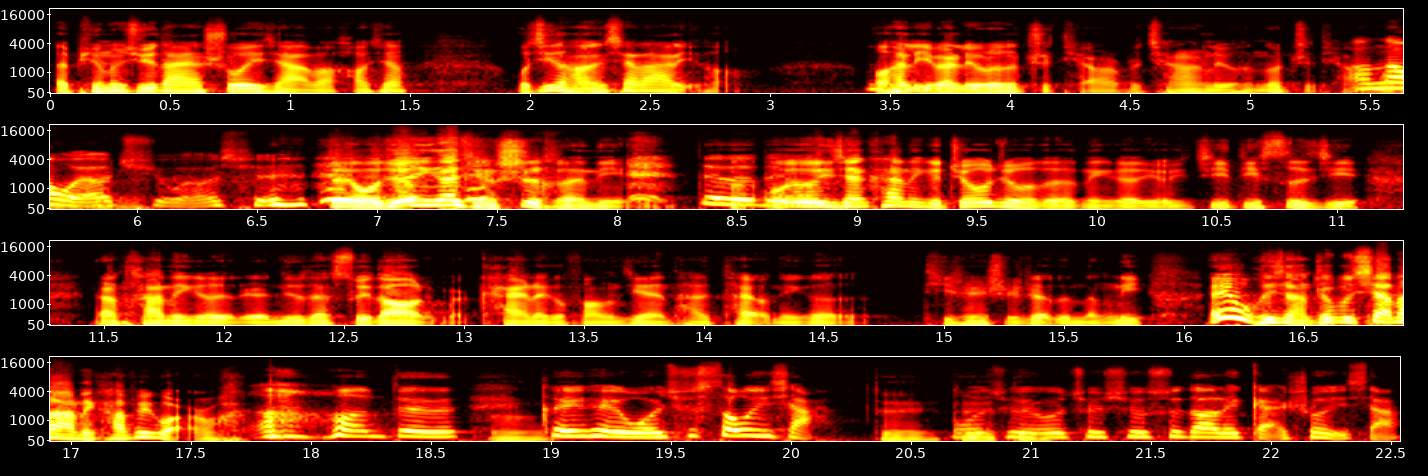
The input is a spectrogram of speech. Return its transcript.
呃，评论区大家说一下吧。好像我记得好像厦大里头，我还里边留了个纸条，不是墙上留很多纸条吗。啊，那我要去，我要去。对，我觉得应该挺适合你。对对对，我有以前看那个 JoJo 的那个有一季第四季，然后他那个人就在隧道里面开了个房间，他他有那个替身使者的能力。哎，我会想，这不厦大那咖啡馆吗？啊，对对，嗯可以可以，我去搜一下，对，我去我去去隧道里感受一下。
